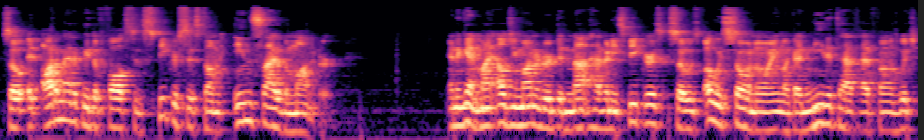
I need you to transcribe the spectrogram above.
So it automatically defaults to the speaker system inside of the monitor. And again, my LG monitor did not have any speakers, so it was always so annoying. Like I needed to have headphones, which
